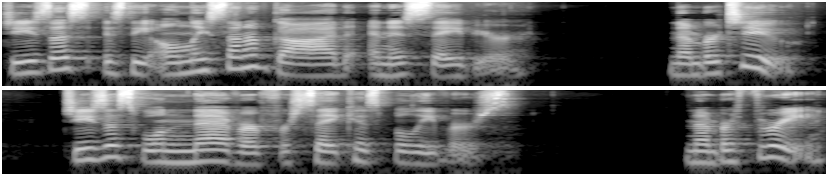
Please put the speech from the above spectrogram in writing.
Jesus is the only Son of God and is Savior. Number two, Jesus will never forsake his believers. Number three,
